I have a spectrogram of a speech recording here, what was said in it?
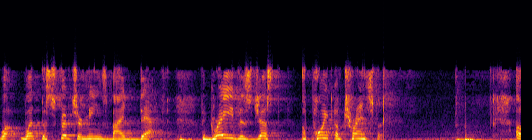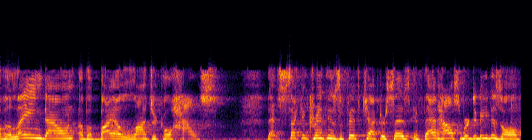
what, what the scripture means by death. The grave is just a point of transfer, of the laying down of a biological house. That Second Corinthians, the fifth chapter says, if that house were to be dissolved,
